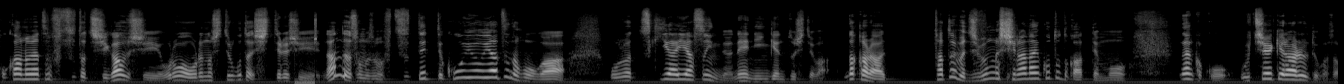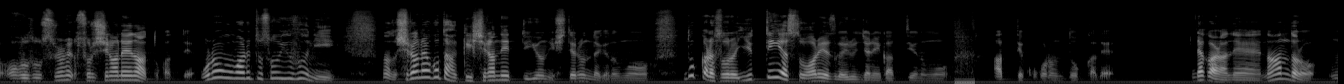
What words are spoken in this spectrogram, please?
他のやつ普通と違うし、俺は俺の知ってることは知ってるし、なんだよそもそも普通ってってこういうやつの方が、俺は付き合いやすいんだよね、人間としては。だから、例えば自分が知らないこととかあっても、なんかこう、打ち明けられるというかさ、あ、それそれ知らねえなとかって、俺は割とそういう風に、なん知らないことははっきり知らねえっていうようにしてるんだけども、どっからそれ言っていいやつと悪いやつがいるんじゃねえかっていうのもあって、心のどっかで。だからね、なんだろう、う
